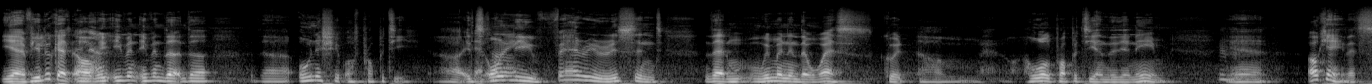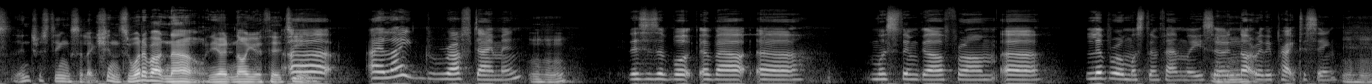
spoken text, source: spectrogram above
Yeah, if you look at um, even even the the the ownership of property, uh, it's only very recent that m- women in the West could um, hold property under their name. Mm-hmm. Yeah. Okay, that's interesting selection. So what about now? You're now you're thirteen. Uh, I liked Rough Diamond. mm-hmm. This is a book about a Muslim girl from a liberal Muslim family, so Mhm. not really practicing. Mm-hmm.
